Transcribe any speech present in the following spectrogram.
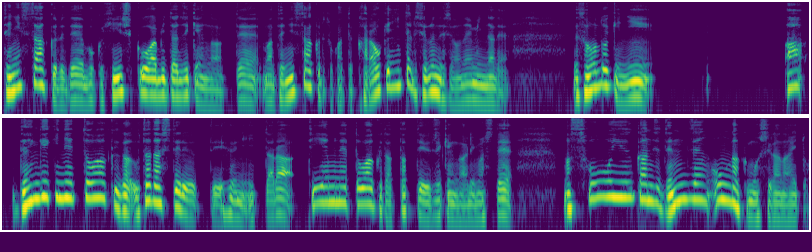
テニスサークルで僕貧縮を浴びた事件があって、まあテニスサークルとかってカラオケに行ったりするんですよね、みんなで。で、その時に、あ、電撃ネットワークが歌出してるっていう風に言ったら、TM ネットワークだったっていう事件がありまして、まあそういう感じで全然音楽も知らないと。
